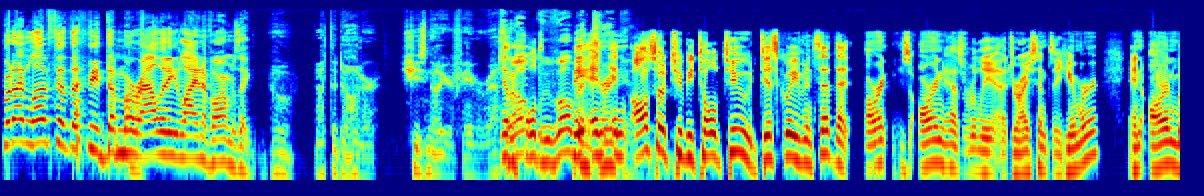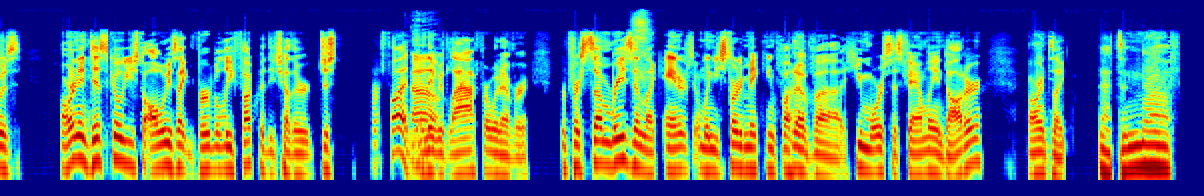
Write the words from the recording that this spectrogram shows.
But I love that the, the, the morality line of Arn was like, no, not the daughter. She's not your favorite Yeah, wrestler. the whole- we've all been and, and also to be told too, Disco even said that Arn his Arn has really a dry sense of humor, and Arn was Arn and Disco used to always like verbally fuck with each other just for fun, and they Oh. would laugh or whatever. But for some reason, like Anderson, when he started making fun of uh, Hugh Morris's family and daughter, Arn's like, "That's enough.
